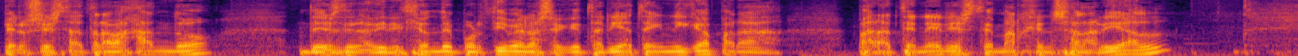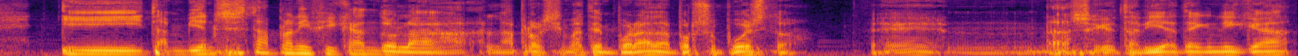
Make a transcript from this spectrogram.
Pero se está trabajando desde la Dirección Deportiva y la Secretaría Técnica para, para tener este margen salarial. Y también se está planificando la, próxima temporada, por supuesto. ¿eh? La Secretaría Técnica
